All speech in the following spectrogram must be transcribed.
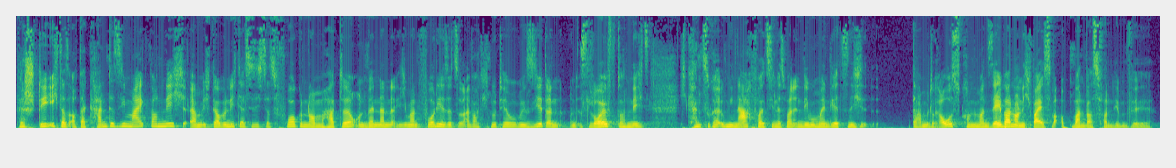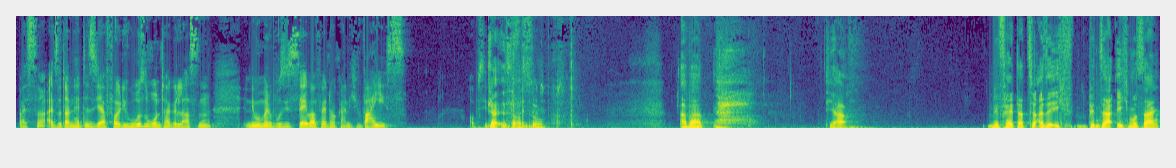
verstehe ich das auch. Da kannte sie Mike noch nicht. Ähm, ich glaube nicht, dass sie sich das vorgenommen hatte. Und wenn dann jemand vor dir sitzt und einfach dich nur terrorisiert, dann, und es läuft doch nichts. Ich kann es sogar irgendwie nachvollziehen, dass man in dem Moment jetzt nicht damit rauskommt, wenn man selber noch nicht weiß, ob man was von dem will. Weißt du? Also dann hätte sie ja voll die Hosen runtergelassen. In dem Moment, wo sie es selber vielleicht noch gar nicht weiß. Ob sie Ja, den ist auch findet. so. Aber ja. Mir fällt dazu, also ich bin ich muss sagen,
